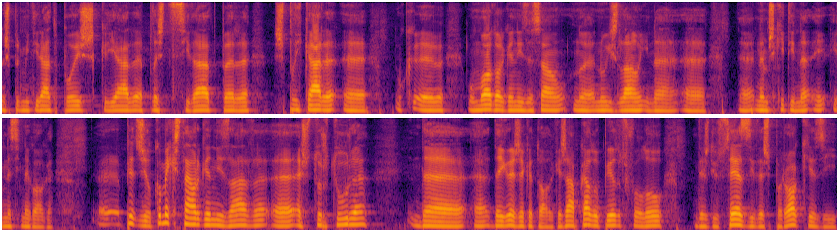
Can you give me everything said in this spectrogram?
nos permitirá depois criar a plasticidade para explicar uh, o, que, uh, o, modo de organização no, no Islão e na, uh, na mesquita e na, e na sinagoga. Pedro Gil, como é que está organizada a estrutura da, da Igreja Católica? Já há bocado o Pedro falou das dioceses e das paróquias e,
